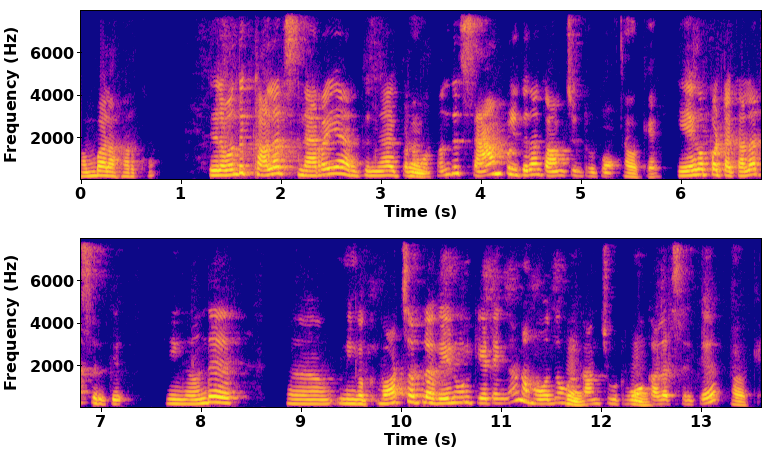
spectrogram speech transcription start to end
ரொம்ப அழகா இருக்கும். இதுல வந்து கலர்ஸ் நிறைய இருக்குங்க. இப்ப நமக்கு வந்து சாம்பிளுக்கு தான் காமிச்சிட்டு இருக்கோம். ஓகே ஏகப்பட்ட கலர்ஸ் இருக்கு. நீங்க வந்து நீங்க வாட்ஸ்அப்ல வேணும்னு கேட்டீங்கன்னா நம்ம வந்து உங்களுக்கு காமிச்சு விட்டுருவோம். கலர்ஸ் இருக்கு. ஓகே.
